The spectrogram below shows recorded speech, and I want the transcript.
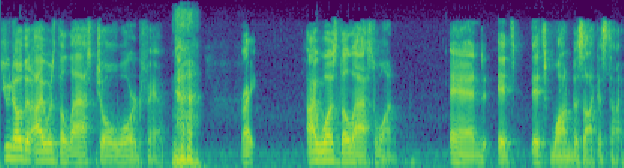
you know that I was the last Joel Ward fan, right? I was the last one, and it's it's Wan-Bissaka's time.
